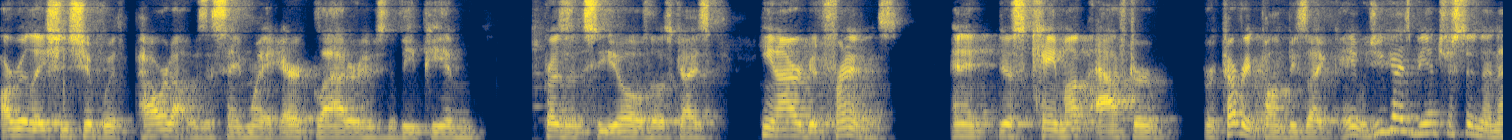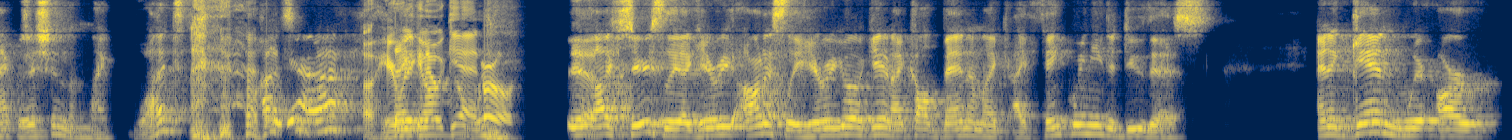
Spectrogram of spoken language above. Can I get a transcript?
our relationship with PowerDot was the same way. Eric Gladder, who's the VP and president CEO of those guys, he and I are good friends. And it just came up after recovery pump. He's like, Hey, would you guys be interested in an acquisition? I'm like, what? oh, yeah. Oh, here we go again. Yeah, I, seriously, like here we honestly, here we go again. I called Ben. I'm like, I think we need to do this. And again, we're our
